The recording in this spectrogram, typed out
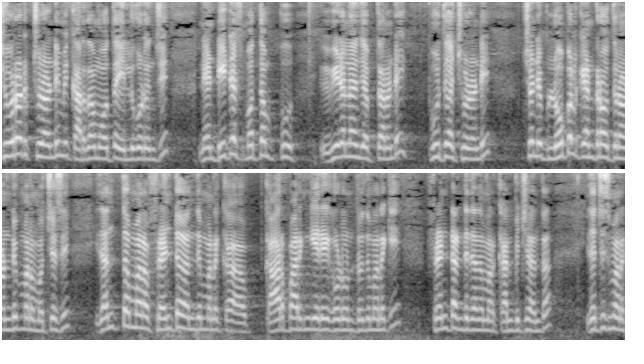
చివరికి చూడండి మీకు అర్థమవుతాయి ఇల్లు గురించి. నేను డీటెయిల్స్ మొత్తం వీడియోలో చెప్తానండి. పూర్తిగా చూడండి. చూడండి ఇప్పుడు లోపలికి ఎంటర్ అవుతున్నాం అండి. మనం వచ్చేసి ఇదంతా మన ఫ్రంట్ అంది. మన కార్ పార్కింగ్ ఏరియా కూడా ఉంటుంది మనకి. ఫ్రంట్ అంటే ఇదంతా మనకు కనిపించేంత ఇది వచ్చేసి మన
